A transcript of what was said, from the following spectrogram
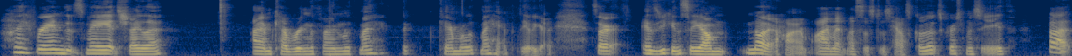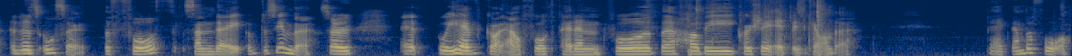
Hi, friends, it's me, it's Shayla. I'm covering the phone with my the camera with my hand. There we go. So, as you can see, I'm not at home. I'm at my sister's house because it's Christmas Eve but it is also the fourth Sunday of December. So it, we have got our fourth pattern for the Hobbii Crochet Advent Calendar. Bag number four.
